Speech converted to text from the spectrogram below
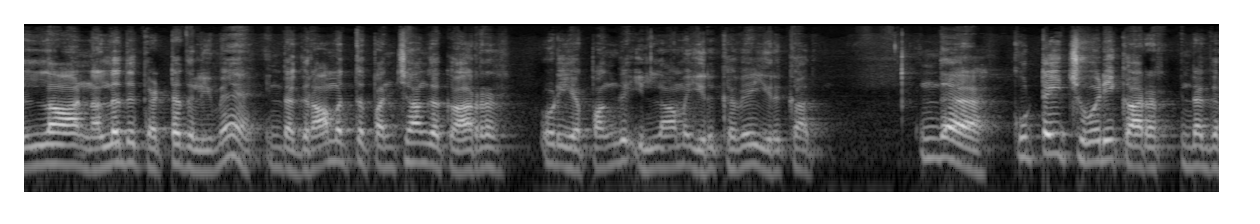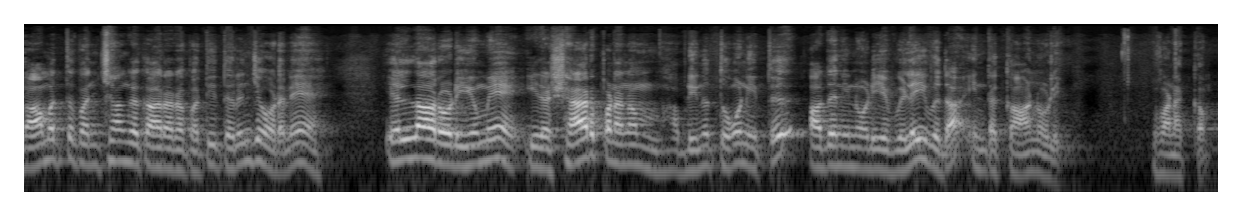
எல்லா நல்லது கெட்டதுலையுமே இந்த கிராமத்து பஞ்சாங்கக்காரருடைய பங்கு இல்லாமல் இருக்கவே இருக்காது. இந்த குட்டை சுவடிக்காரர் இந்த கிராமத்து பஞ்சாங்கக்காரரை பற்றி தெரிஞ்ச உடனே எல்லாரோடையுமே இதை ஷேர் பண்ணணும் அப்படின்னு தோணித்து அதனினுடைய விளைவு தான் இந்த காணொளி. வணக்கம்.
